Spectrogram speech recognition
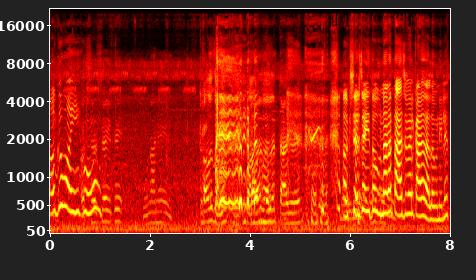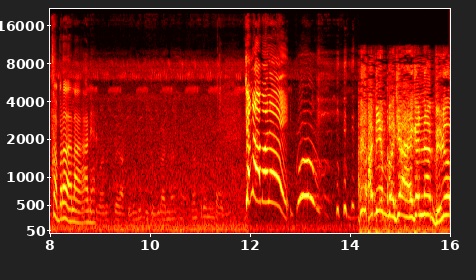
अगं बाई हो. अक्षरशः इथं उन्हानं ताजमहल काळा झालं म्हणे चबरा झाला आणि चंगळा बोले अभी मजा आएगा ना भिड़ो।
